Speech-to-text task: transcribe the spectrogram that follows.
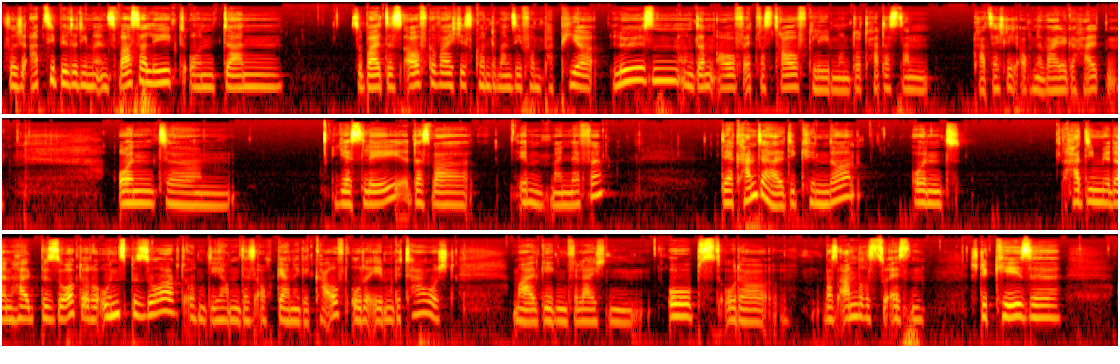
Solche Abziehbilder, die man ins Wasser legt und dann Sobald es aufgeweicht ist, konnte man sie vom Papier lösen und dann auf etwas draufkleben. Und dort hat das dann tatsächlich auch eine Weile gehalten. Und ähm, Yesley, das war eben mein Neffe, der kannte halt die Kinder und hat die mir dann halt besorgt oder uns besorgt und die haben das auch gerne gekauft oder eben getauscht. Mal gegen vielleicht ein Obst oder was anderes zu essen. Stück Käse,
